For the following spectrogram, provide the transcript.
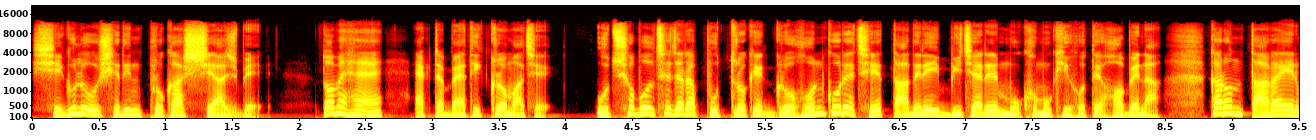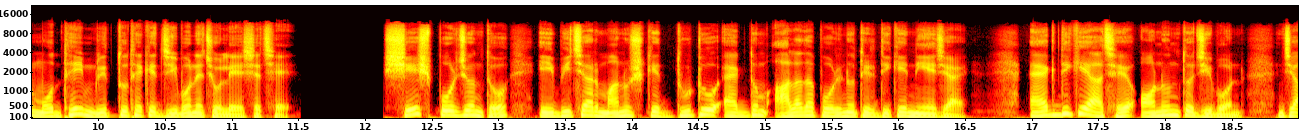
সেগুলোও সেদিন প্রকাশ্যে আসবে। তবে হ্যাঁ একটা ব্যতিক্রম আছে। উৎস বলছে যারা পুত্রকে গ্রহণ করেছে, তাদের এই বিচারের মুখোমুখি হতে হবে না, কারণ তারা এর মধ্যেই মৃত্যু থেকে জীবনে চলে এসেছে। শেষ পর্যন্ত এই বিচার মানুষকে দুটো একদম আলাদা পরিণতির দিকে নিয়ে যায়। একদিকে আছে অনন্ত জীবন, যা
